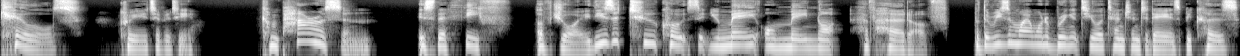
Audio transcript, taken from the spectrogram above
kills creativity. Comparison is the thief of joy. These are two quotes that you may or may not have heard of. But the reason why I want to bring it to your attention today is because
